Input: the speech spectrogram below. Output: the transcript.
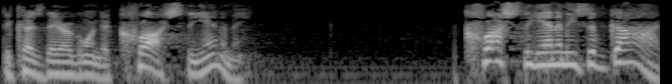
because they are going to crush the enemy. Crush the enemies of God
